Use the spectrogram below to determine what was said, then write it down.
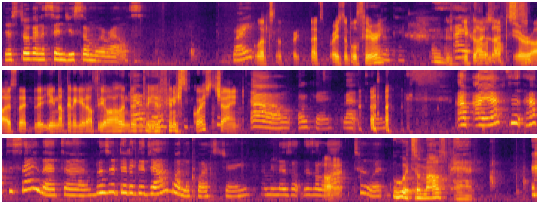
they're still going to send you somewhere else, right? Well, that's, the, that's a reasonable theory. Okay. You I, could Like also theorise that, that you're not going to get off the island until Ever. you finish the quest chain. oh, okay, that too. I, I have to have to say that uh, Blizzard did a good job on the quest chain. I mean, there's a, there's a lot to it. Ooh, it's a mouse pad.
